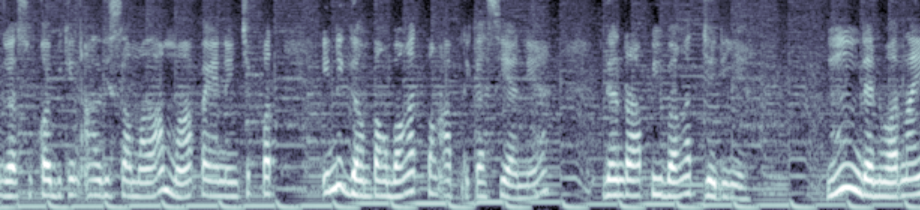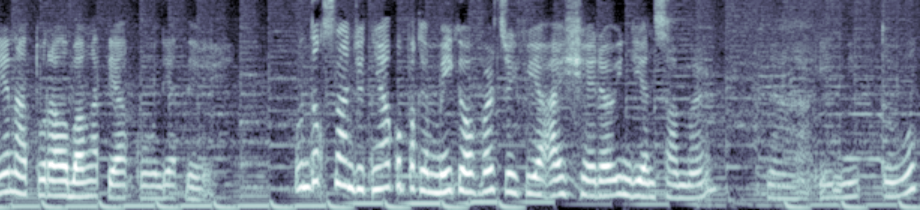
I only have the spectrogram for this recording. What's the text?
nggak suka bikin alis lama-lama, pengen yang cepet, ini gampang banget pengaplikasiannya dan rapi banget jadinya. Hmm, dan warnanya natural banget ya aku lihat deh. Untuk selanjutnya aku pakai Makeover Trivia Eyeshadow Indian Summer. Nah, ini tuh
